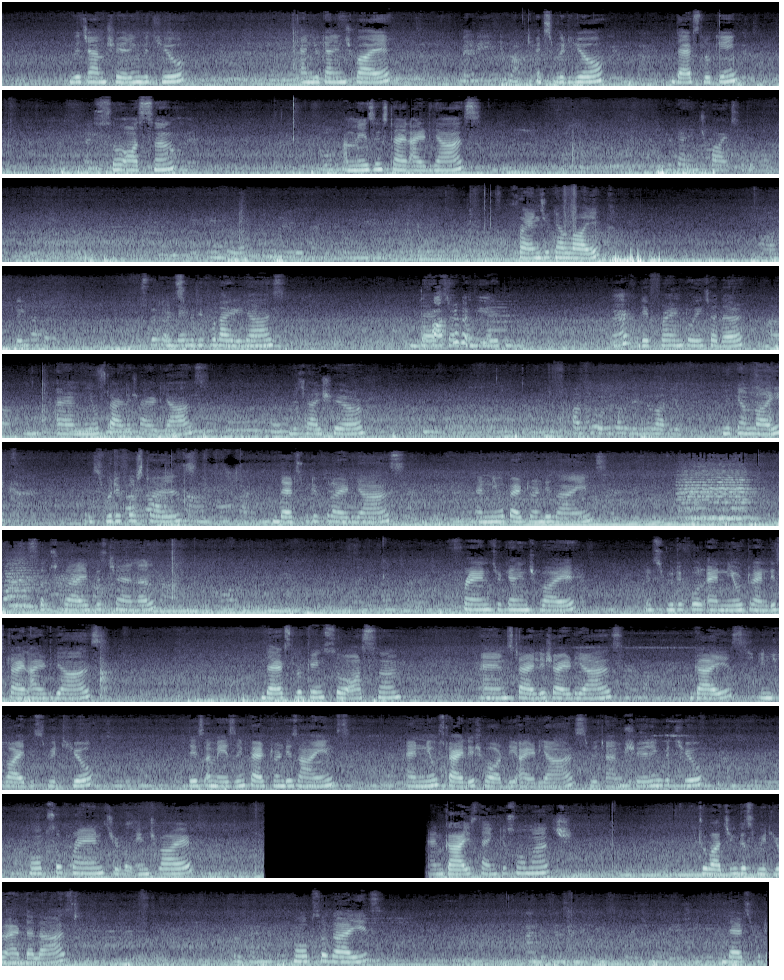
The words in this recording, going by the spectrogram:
which i'm sharing with you and you can enjoy its video that's looking so awesome. Amazing style ideas. You can enjoy its video. Friends you can like. It's beautiful ideas तो fast में करती है different to each other and new stylish ideas which I share. You can like it's beautiful styles, that's beautiful ideas and new pattern designs. Subscribe this channel. Friends you can enjoy. Its beautiful and new trendy style ideas. That's looking so awesome and stylish ideas. Guys enjoy this video. These amazing pattern designs and new stylish worthy ideas which i'm sharing with you. Hope so friends you will enjoy and guys thank you so much to watching this video at the last. Hope so guys. That's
